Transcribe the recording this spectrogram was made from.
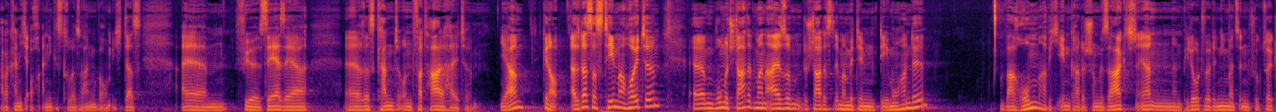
aber kann ich auch einiges drüber sagen, warum ich das ähm, für sehr, sehr äh, riskant und fatal halte. Ja, genau. Also das ist das Thema heute. Ähm, womit startet man also? Du startest immer mit dem Demohandel. Warum, habe ich eben gerade schon gesagt. Ja, ein Pilot würde niemals in ein Flugzeug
